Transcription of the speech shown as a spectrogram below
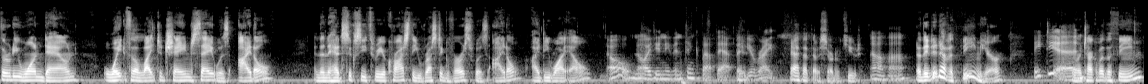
31 down? Wait for the light to change, say, it was idle. And then they had 63 across. The rustic verse was idle, I D Y L. Oh, no, I didn't even think about that, but you're right. Yeah, I thought that was sort of cute. Uh huh. Now, they did have a theme here. They You did. want to talk about the theme?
